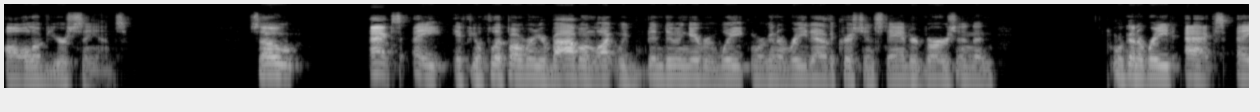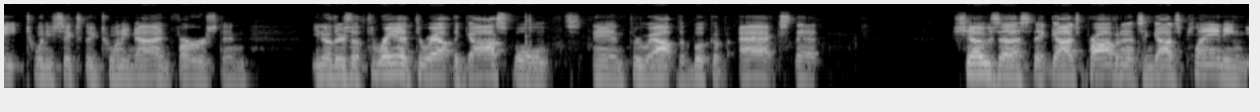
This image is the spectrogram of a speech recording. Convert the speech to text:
all of your sins. So, Acts 8, if you'll flip over in your Bible, and like we've been doing every week, we're going to read out of the Christian Standard Version, and we're going to read Acts 8, 26 through 29 first. And, you know, there's a thread throughout the Gospels and throughout the book of Acts that shows us that God's providence and God's planning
